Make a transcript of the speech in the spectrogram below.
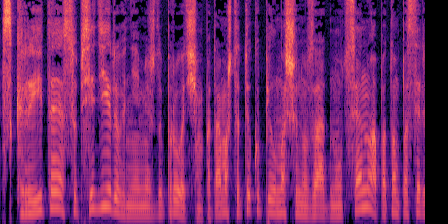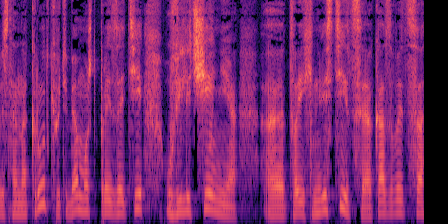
скрытое субсидирование, между прочим. Потому что ты купил машину за одну цену, а потом по сервисной накрутке у тебя может произойти увеличение э, твоих инвестиций. Оказывается,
